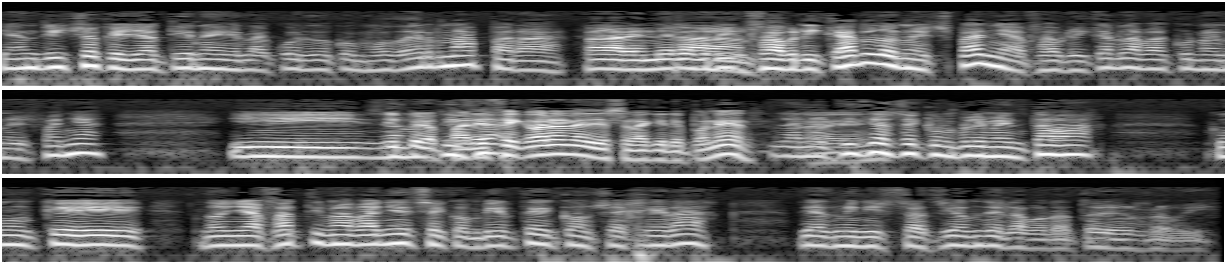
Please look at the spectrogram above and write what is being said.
que han dicho que ya tienen el acuerdo con Moderna para, para fabricarlo en España, fabricar la vacuna en España. Y sí, pero parece que ahora nadie se la quiere poner. La noticia se complementaba con que doña Fátima Báñez se convierte en consejera de administración de Laboratorios Robi.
